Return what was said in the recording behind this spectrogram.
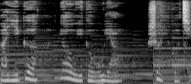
把一个。又一个无聊，睡过去。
